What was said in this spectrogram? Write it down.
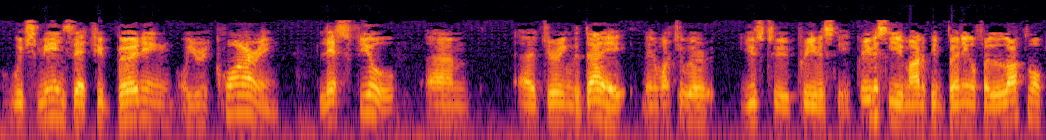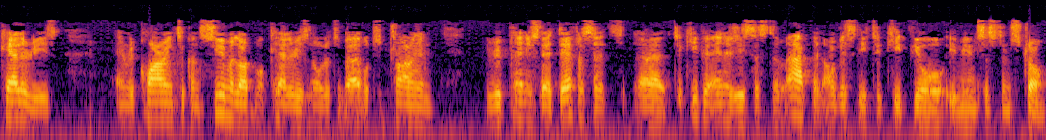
which means that you're burning or you're requiring less fuel um, uh, during the day than what you were used to previously. Previously, you might have been burning off a lot more calories and requiring to consume a lot more calories in order to be able to try and replenish that deficit uh, to keep your energy system up and obviously to keep your immune system strong.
